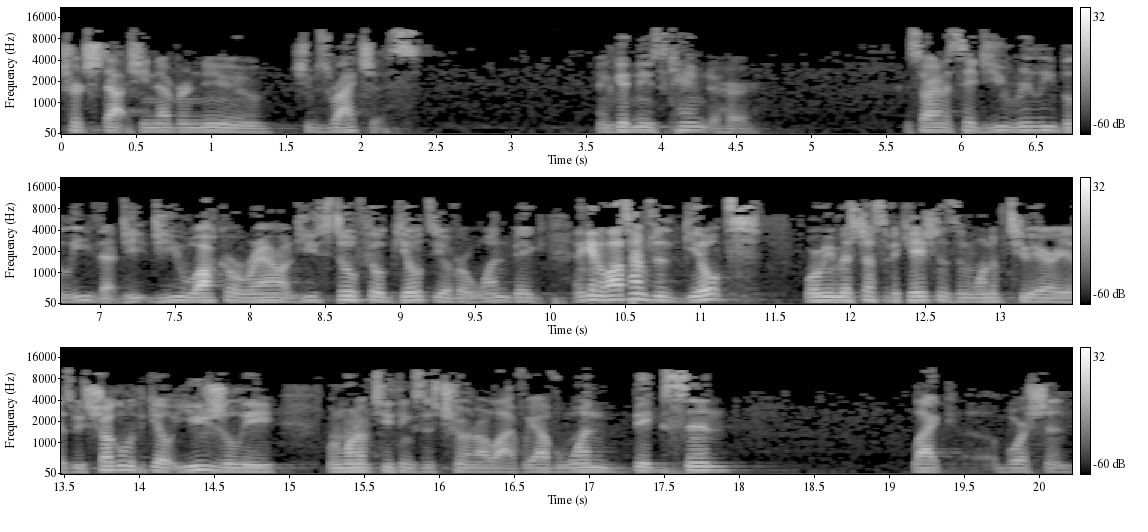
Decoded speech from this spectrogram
church stat, she never knew she was righteous. And good news came to her. And so I'm going to say, do you really believe that? Do you, do you walk around? Do you still feel guilty over one big. And again, a lot of times with guilt, where we miss justifications in one of two areas. We struggle with guilt usually when one of two things is true in our life. We have one big sin, like abortion,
